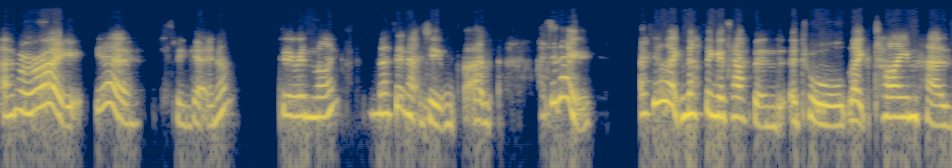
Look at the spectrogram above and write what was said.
I'm all right. Yeah, just been getting on, in life. Nothing actually. I, I don't know. I feel like nothing has happened at all. Like time has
